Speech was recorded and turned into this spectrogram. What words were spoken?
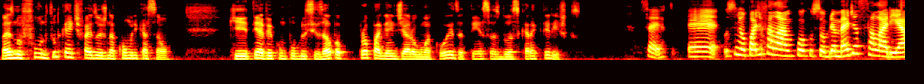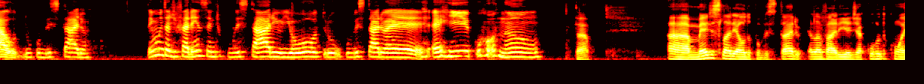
mas no fundo, tudo que a gente faz hoje na comunicação, que tem a ver com publicizar ou propagandear alguma coisa, tem essas duas características. Certo. É, o senhor pode falar um pouco sobre a média salarial do publicitário? Tem muita diferença entre o publicitário e outro? O publicitário é, é rico ou não? Tá. A média salarial do publicitário, ela varia de acordo com a,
